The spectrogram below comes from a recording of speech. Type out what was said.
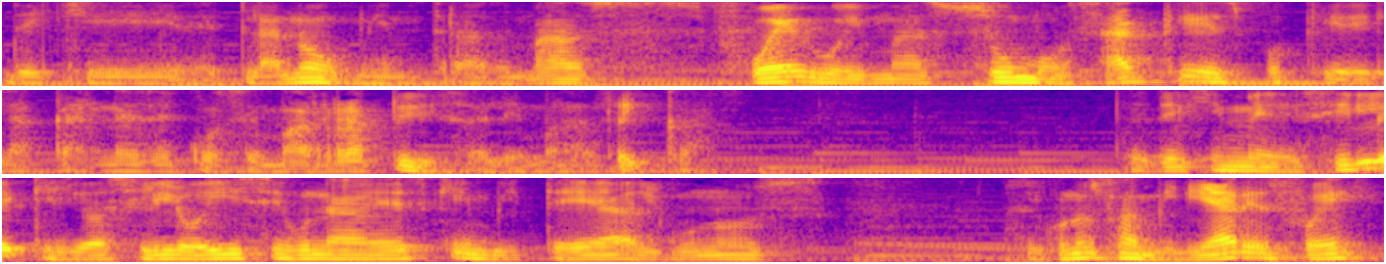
de que de plano, mientras más fuego y más zumo saques, porque la carne se cose más rápido y sale más rica. Pues déjeme decirle que yo así lo hice una vez que invité a algunos, algunos familiares, fue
